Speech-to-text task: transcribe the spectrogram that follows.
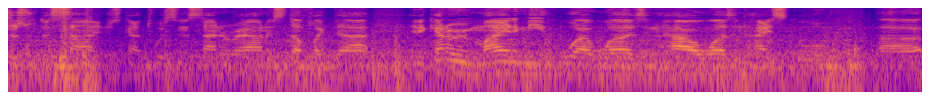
just with the sign, just kind of twisting the sign around and stuff like that. And it kind of reminded me who I was and how I was in high school. Uh,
